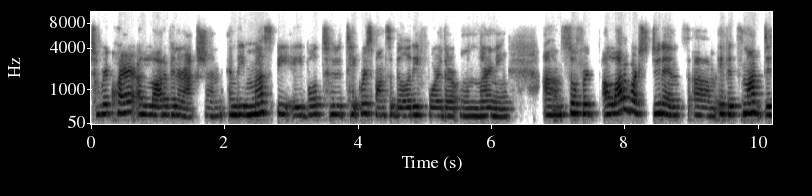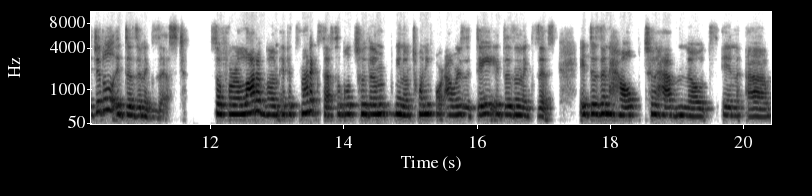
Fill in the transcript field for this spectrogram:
to require a lot of interaction and they must be able to take responsibility for their own learning. Um, so for a lot of our students, um, if it's not digital, it doesn't exist. So for a lot of them, if it's not accessible to them, you know, 24 hours a day, it doesn't exist. It doesn't help to have notes in a,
